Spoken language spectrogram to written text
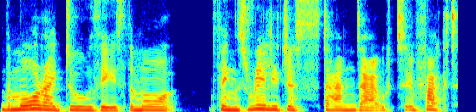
the more I do these, the more things really just stand out. In fact,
